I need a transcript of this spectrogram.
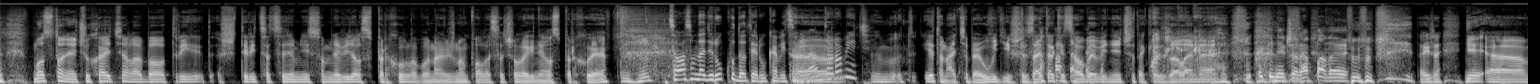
Moc to nečuchajte, lebo 3, 47 dní som nevidel sprchu, lebo na južnom pole sa človek neosprchuje. Uh-huh. Chcela som dať ruku do tej rukavice, nemám to ehm, robiť? Je to na tebe, uvidíš. Zajtra, keď sa objaví niečo také zelené. také niečo rapavé. Takže, nie, uh,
